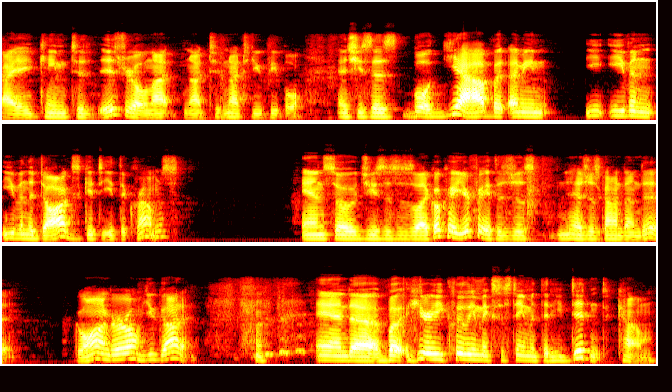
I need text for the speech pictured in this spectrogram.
I came to Israel, not not to not to you people, and she says, well yeah, but I mean e even even the dogs get to eat the crumbs, and so Jesus is like, okay, your faith is just has just gone done did it. Go on, girl, you got it. and uh, but here he clearly makes a statement that he didn't come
